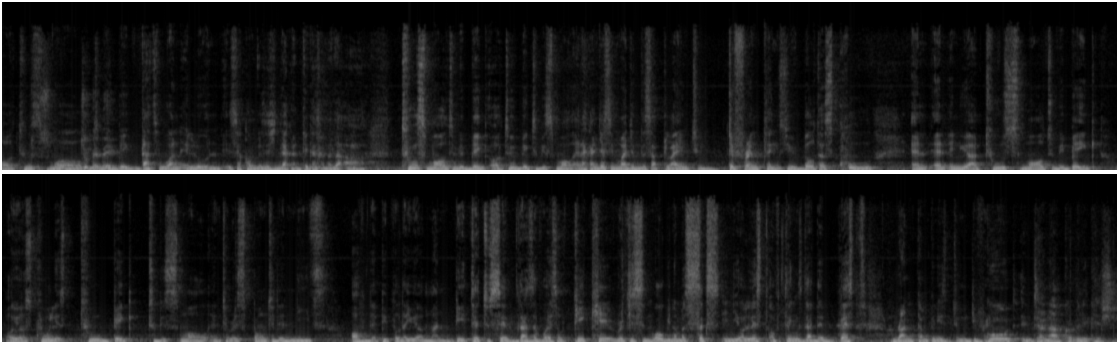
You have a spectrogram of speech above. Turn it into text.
or too, too small, small, to, be, big. big? That one alone is a conversation that can take us another hour too small to be big or too big to be small. And I can just imagine this applying to different things. You've built a school and, and, and you are too small to be big, or your school is too big to be small and to respond to the needs of the people that you are mandated to serve. That's the voice of PK Richardson. What will be number six in your list of things that the best run companies do differently? Good internal communication.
